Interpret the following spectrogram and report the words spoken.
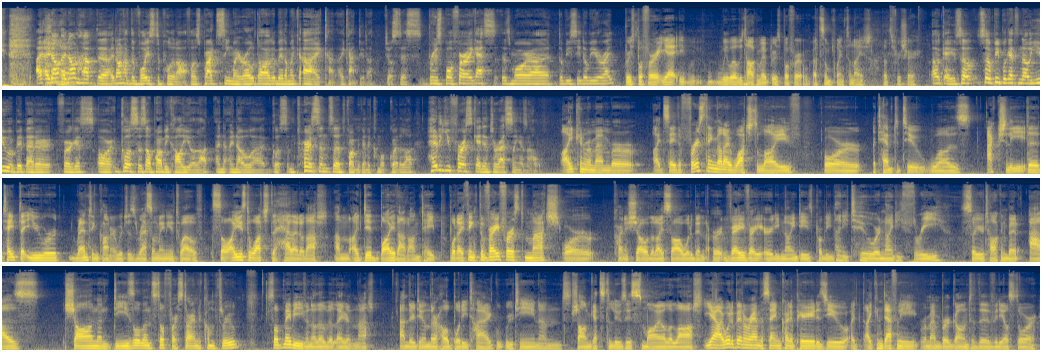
I, I don't. I don't have the. I don't have the voice to pull it off. I was practicing my road dog a bit. I'm like, ah, I can't. I can't do that justice. Bruce Buffer, I guess, is more uh, WCW, right? Bruce Buffer, yeah, we will be talking about Bruce Buffer at some point tonight. That's for sure. Okay, so so people get to know you a bit better, Fergus, or Gus, as I'll probably call you a lot. I know, I know uh, Gus in person, so it's probably going to come up quite a lot. How did you first get into wrestling as a whole? I can remember. I'd say the first thing that I watched live or attempted to was actually the tape that you were renting, Connor, which is WrestleMania 12. So I used to watch the hell out of that, and I did buy that on tape. But I think the very first match or kind of show that I saw would have been er- very, very early 90s, probably 92 or 93. So you're talking about as Shawn and Diesel and stuff are starting to come through. So maybe even a little bit later than that and they're doing their whole buddy tag routine and Shawn gets to lose his smile a lot. Yeah, I would have been around the same kind of period as you. I, I can definitely remember going to the video store,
